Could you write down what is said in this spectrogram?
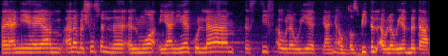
فيعني هي أنا بشوف إن المو... يعني هي كلها تستيف أولويات يعني أو. تظبيط الأولويات بتاعتك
